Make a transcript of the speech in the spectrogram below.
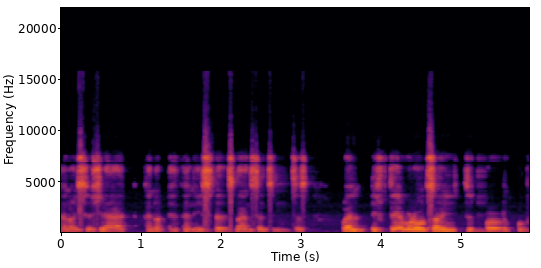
And I says, yeah. And, and he says, man said to me, says, well, if they were outside the door of the pub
